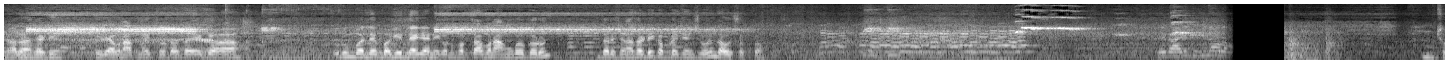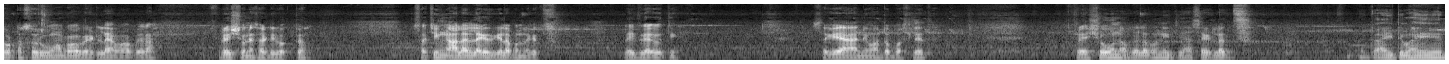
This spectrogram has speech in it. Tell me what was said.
घालवण्यासाठी तिथे आपण आतमध्ये छोटासा एक रूम बदले बघितलं आहे जेणेकरून फक्त आपण आंघोळ करून दर्शनासाठी कपडे चेंज करून जाऊ शकतो. छोटासा रूम हा बघा भेटला आहे आपल्याला. फ्रेश होण्यासाठी फक्त. सचिन आला लगेच गेला पण लगेच. लईच काय होती. सगळे या निवांत बसलेत. फ्रेश होऊन आपल्याला पण इथे ह्या साईडलाच काय इथे बाहेर?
